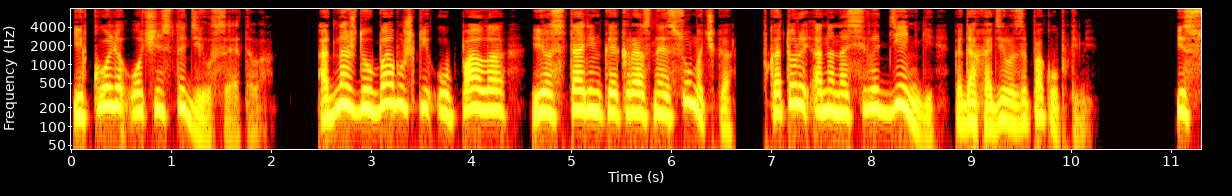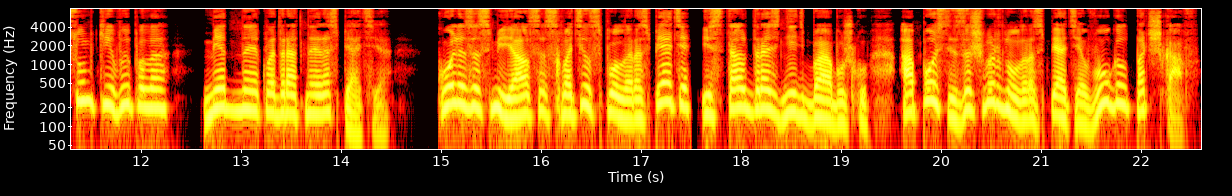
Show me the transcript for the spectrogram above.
и Коля очень стыдился этого. Однажды у бабушки упала ее старенькая красная сумочка, в которой она носила деньги, когда ходила за покупками. Из сумки выпало медное квадратное распятие. Коля засмеялся, схватил с пола распятие и стал дразнить бабушку, а после зашвырнул распятие в угол под шкаф.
